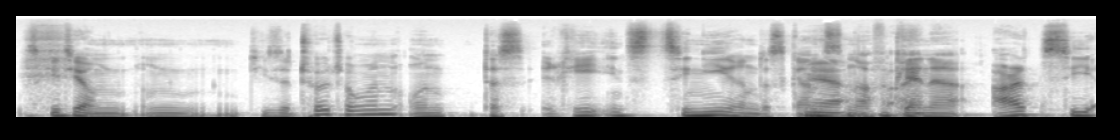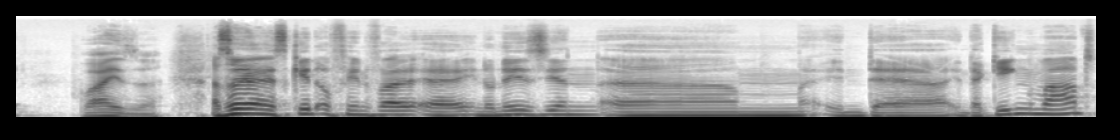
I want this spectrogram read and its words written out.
es geht ja um, um diese Tötungen und das Reinszenieren des Ganzen Ja, auf okay. eine artsy Weise. Also ja, es geht auf jeden Fall äh, Indonesien ähm, in, der, in der Gegenwart.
